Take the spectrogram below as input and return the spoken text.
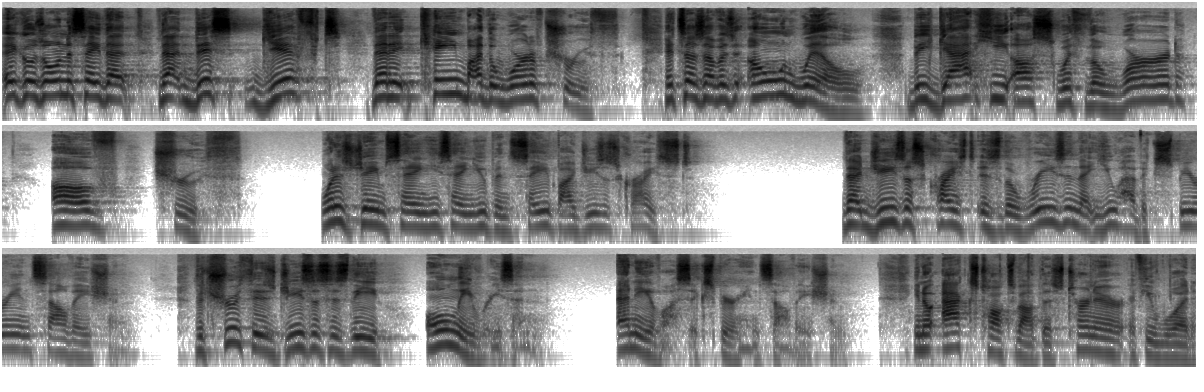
It goes on to say that, that this gift, that it came by the word of truth it says, Of his own will begat he us with the word of truth. What is James saying? He's saying, You've been saved by Jesus Christ. That Jesus Christ is the reason that you have experienced salvation. The truth is, Jesus is the only reason any of us experience salvation. You know, Acts talks about this. Turn here, if you would.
